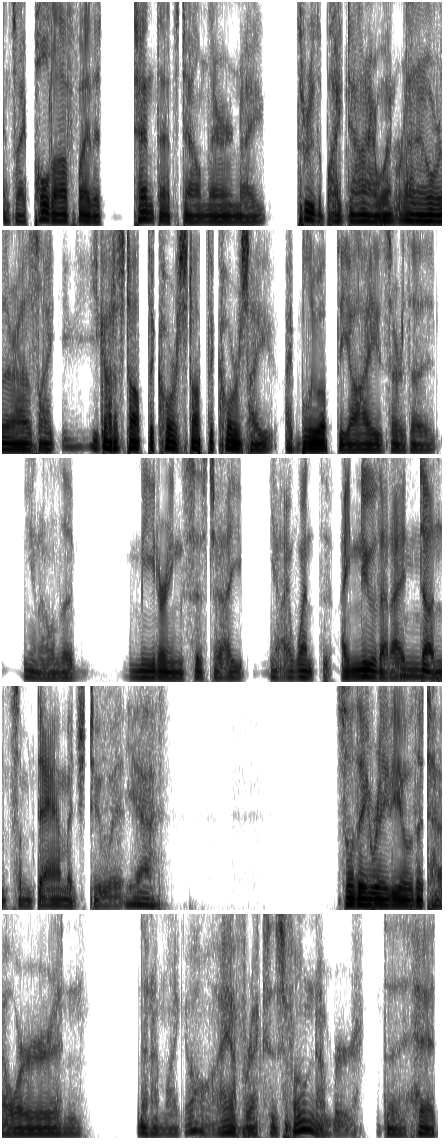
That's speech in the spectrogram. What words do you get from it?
and so I pulled off by the tent that's down there, and I threw the bike down. I went running over there. I was like, "You got to stop the course! Stop the course!" I I blew up the eyes or the you know the metering system. I you know I went. th- I knew that I had Mm. done some damage to it. Yeah. So they radio the tower, and then I'm like, "Oh, I have Rex's phone number, the head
